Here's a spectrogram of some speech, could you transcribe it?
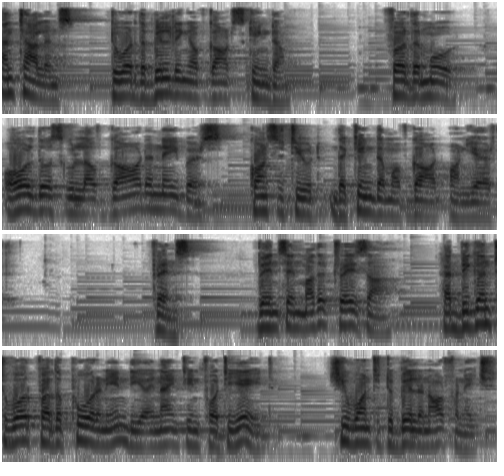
and talents toward the building of God's kingdom. Furthermore, all those who love God and neighbors constitute the kingdom of God on earth. Friends, when St. Mother Teresa had begun to work for the poor in India in 1948, she wanted to build an orphanage.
